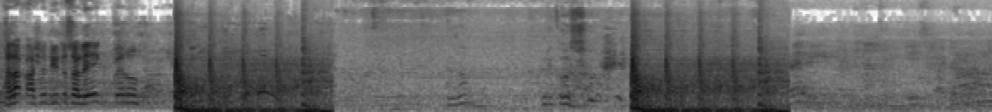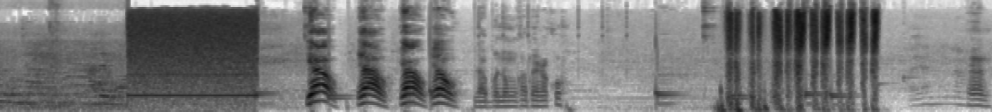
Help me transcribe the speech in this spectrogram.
Hala, kasyo dito sa leeg, pero... Hala, hindi kasyo. Yaw! Yaw! Yaw! Yaw! Labo ng camera ko. Ayan.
